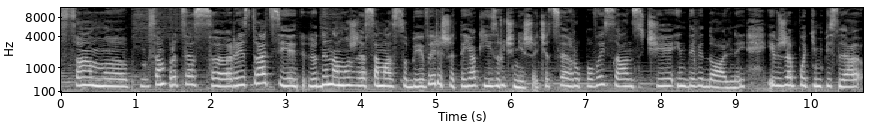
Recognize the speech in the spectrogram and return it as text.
Сам, е, сам процес е, реєстрації людина може сама собі вирішити, як їй зручніше, чи це груповий сеанс, чи індивідуальний. І вже потім, після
